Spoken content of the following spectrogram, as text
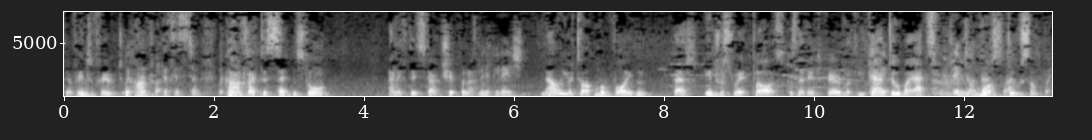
they've interfered with your with contract. the, the system. The contract is set in stone. And if they start chipping the it, manipulation. now you're talking about voiding that interest rate clause because they've interfered with it. You can't do it by accident. they've you done that must well. do something.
